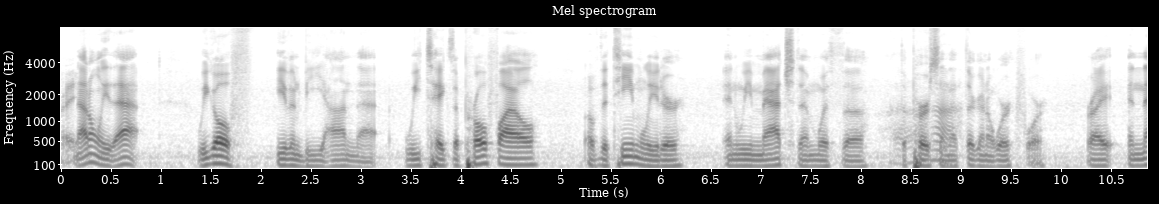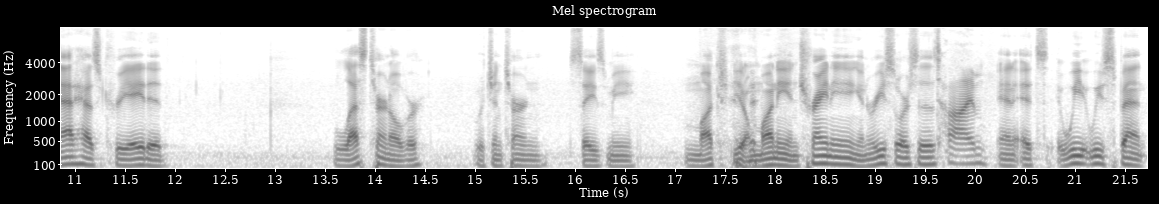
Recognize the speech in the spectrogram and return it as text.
Right. not only that we go f- even beyond that we take the profile of the team leader and we match them with the the person Ah. that they're going to work for right and that has created less turnover which in turn saves me much you know money and training and resources Time. and it's we we've spent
